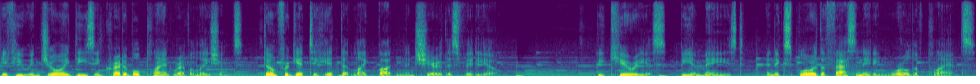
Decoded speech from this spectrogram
If you enjoyed these incredible plant revelations, don't forget to hit that like button and share this video. Be curious, be amazed, and explore the fascinating world of plants.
